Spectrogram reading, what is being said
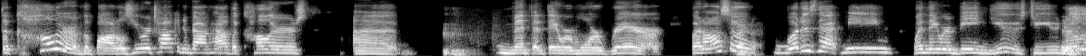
the color of the bottles. You were talking about how the colors uh, meant that they were more rare, but also right. what does that mean when they were being used? Do you know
